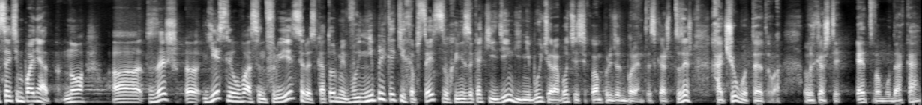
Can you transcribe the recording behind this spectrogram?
С этим понятно. Но а, ты знаешь, э, есть ли у вас инфлюенсеры, с которыми вы ни при каких обстоятельствах и ни за какие деньги не будете работать, если к вам придет бренд и скажет, ты знаешь, хочу вот этого. Вы скажете, этого мудака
